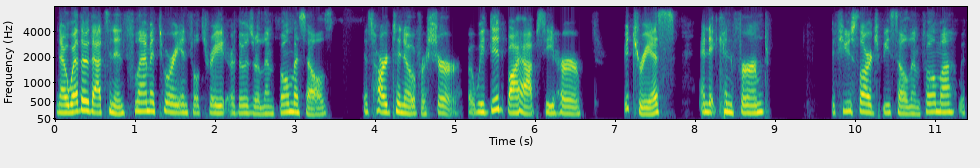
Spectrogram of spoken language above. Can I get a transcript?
Now, whether that's an inflammatory infiltrate or those are lymphoma cells is hard to know for sure, but we did biopsy her vitreous and it confirmed diffuse large B cell lymphoma with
